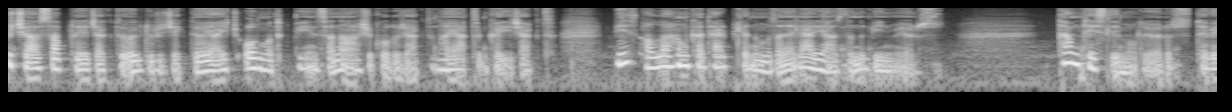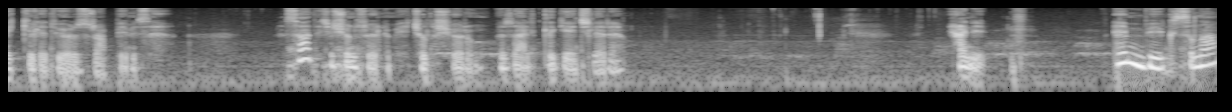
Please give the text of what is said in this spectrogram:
bıçağı saplayacaktı, öldürecekti veya hiç olmadık bir insana aşık olacaktın. Hayatın kayacaktı. Biz Allah'ın kader planımıza neler yazdığını bilmiyoruz. Tam teslim oluyoruz, tevekkül ediyoruz Rabbimize. Sadece şunu söylemeye çalışıyorum özellikle gençlere. Yani en büyük sınav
